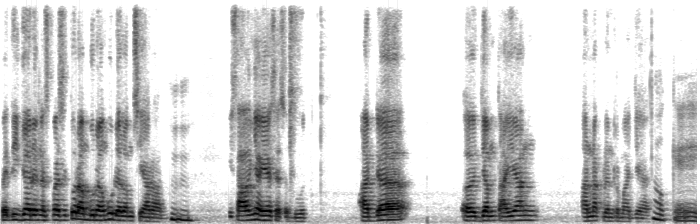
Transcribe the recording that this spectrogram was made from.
P3 dan SPS itu rambu-rambu dalam siaran. Mm -hmm. Misalnya ya saya sebut ada uh, jam tayang anak dan remaja. Oke. Okay.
